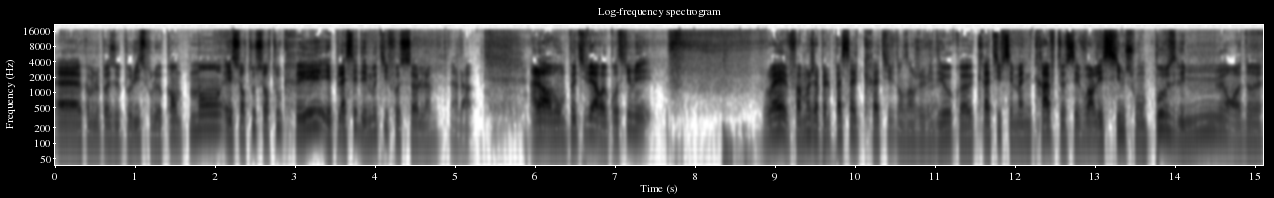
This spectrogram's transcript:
euh, comme le poste de police ou le campement, et surtout, surtout créer et placer des motifs au sol. Voilà. Alors bon, petit verre euh, continue, mais Ouais, enfin moi j'appelle pas ça être créatif dans un jeu vidéo quoi. Créatif c'est Minecraft, c'est voir les Sims où on pose les murs de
